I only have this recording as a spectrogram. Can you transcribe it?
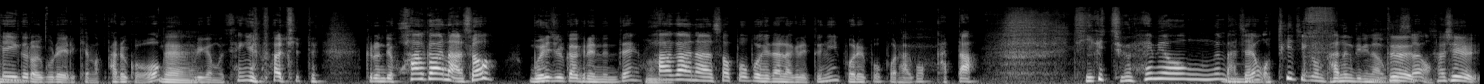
케이크를 음. 얼굴에 이렇게 막 바르고 네. 우리가 뭐 생일 파티 때 그런데 화가 나서 뭐 해줄까 그랬는데 음. 화가 나서 뽀뽀 해달라 그랬더니 볼에 뽀뽀를 하고 갔다. 이게 지금 해명은 맞아요? 음. 어떻게 지금 반응들이 나오고 있어요? 사실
